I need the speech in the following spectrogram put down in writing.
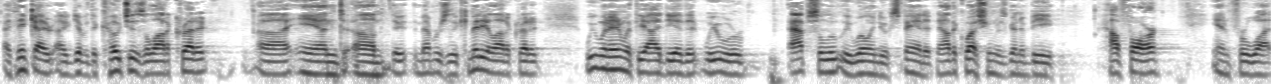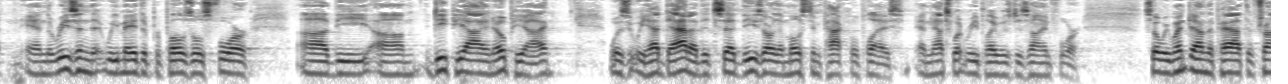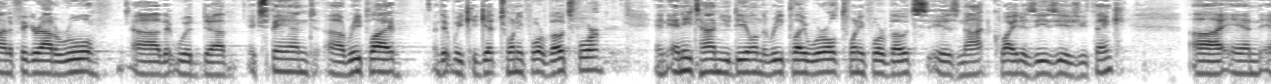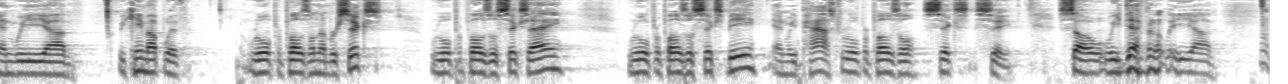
I think I, I give the coaches a lot of credit uh, and um, the, the, members of the committee a lot of credit. We went in with the idea that we were absolutely willing to expand it. Now the question was going to be how far and for what. And the reason that we made the proposals for uh, the um, DPI and OPI was that we had data that said these are the most impactful plays, and that's what replay was designed for. So we went down the path of trying to figure out a rule uh, that would uh, expand uh, replay that we could get 24 votes for. And anytime you deal in the replay world, 24 votes is not quite as easy as you think. Uh, and and we uh, we came up with rule proposal number six, rule proposal 6A, rule proposal 6B, and we passed rule proposal 6C. So we definitely, uh,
